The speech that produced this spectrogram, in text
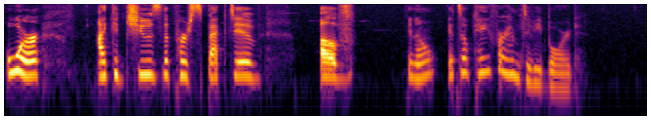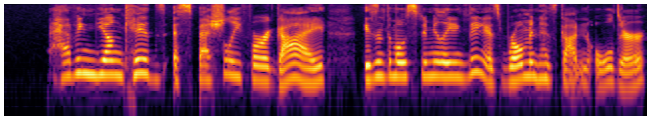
Or I could choose the perspective of, you know, it's okay for him to be bored having young kids, especially for a guy, isn't the most stimulating thing. As Roman has gotten older,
